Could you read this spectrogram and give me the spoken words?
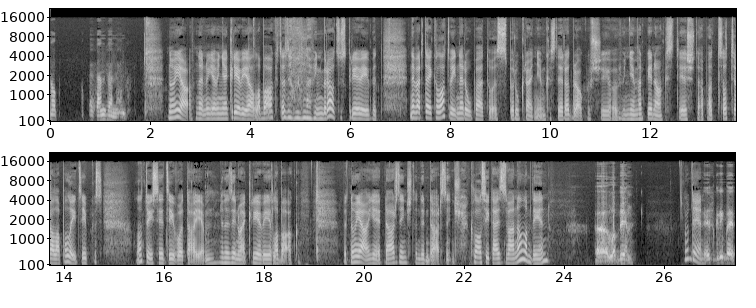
no pēc zemēm. Nu jā, ne, nu, ja viņai Krievijā labāk, tad lai viņi brauc uz Krieviju, bet nevar teikt, ka Latvija nerūpētos par Ukraiņiem, kas te ir atbraukuši, jo viņiem var pienāks tieši tāpat sociālā palīdzība, kas Latvijas iedzīvotājiem. Nezinu, vai Krievija ir labāka. Bet, nu jā, ja ir dārziņš, tad ir dārziņš. Klausītājs zvana, labdien! Uh, labdien! Labdien! Es gribēju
